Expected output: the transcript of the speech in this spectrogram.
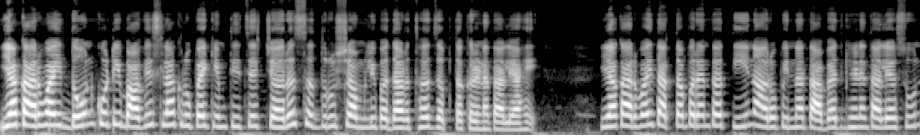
या कारवाईत दोन कोटी बावीस लाख रुपये किमतीचे चरस सदृश्य अंमली पदार्थ जप्त करण्यात आले आहे. या कारवाईत आतापर्यंत तीन आरोपींना ताब्यात घेण्यात आले असून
